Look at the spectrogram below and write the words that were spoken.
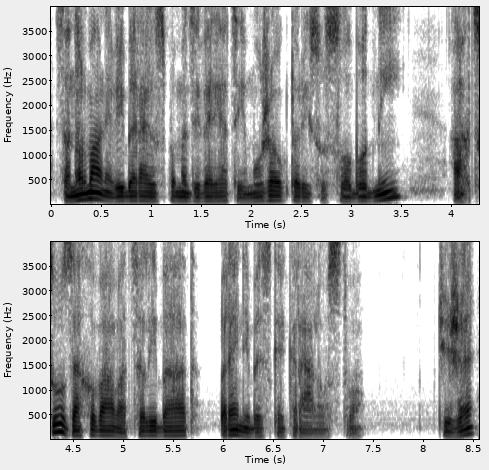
sa normálne vyberajú spomedzi veriacich mužov, ktorí sú slobodní a chcú zachovávať celibát pre nebeské kráľovstvo. Čiže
